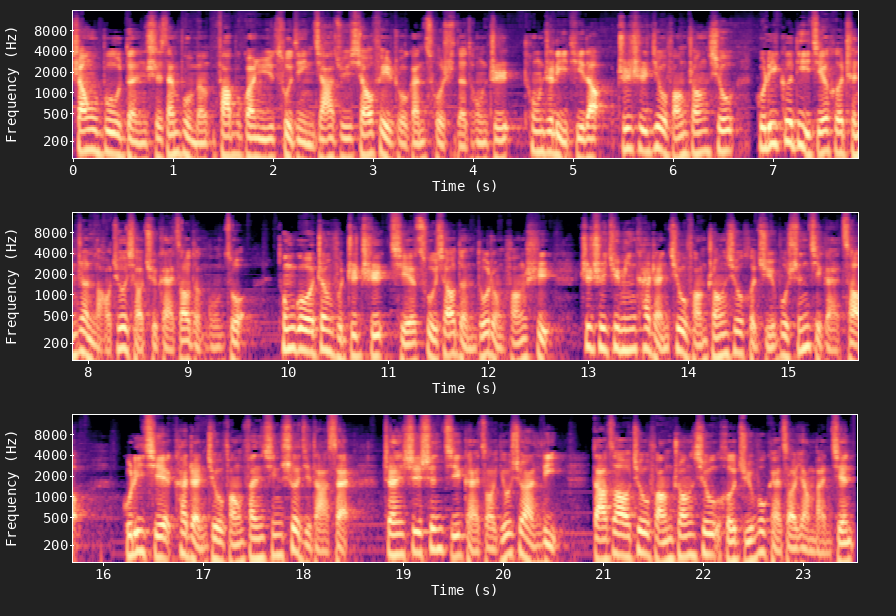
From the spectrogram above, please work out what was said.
商务部等十三部门发布关于促进家居消费若干措施的通知。通知里提到，支持旧房装修，鼓励各地结合城镇老旧小区改造等工作，通过政府支持、企业促销等多种方式，支持居民开展旧房装修和局部升级改造，鼓励企业开展旧房翻新设计大赛，展示升级改造优秀案例，打造旧房装修和局部改造样板间，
